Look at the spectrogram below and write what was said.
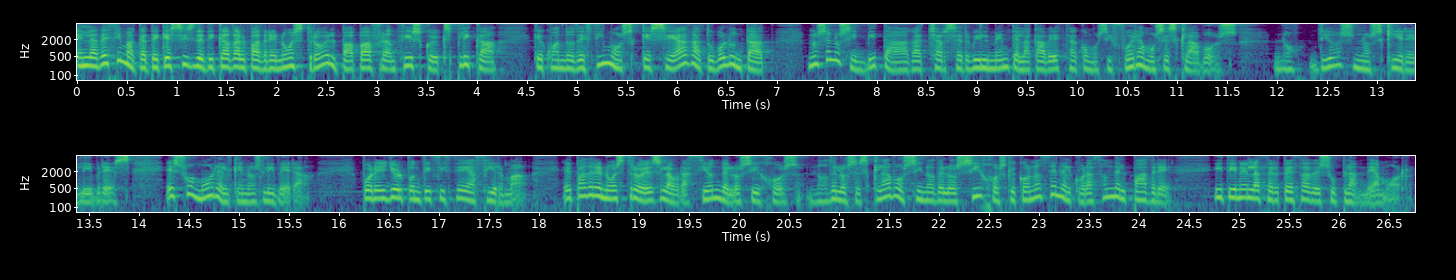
En la décima catequesis dedicada al Padre Nuestro, el Papa Francisco explica que cuando decimos que se haga tu voluntad, no se nos invita a agachar servilmente la cabeza como si fuéramos esclavos. No, Dios nos quiere libres. Es su amor el que nos libera. Por ello el pontífice afirma, el Padre Nuestro es la oración de los hijos, no de los esclavos, sino de los hijos que conocen el corazón del Padre y tienen la certeza de su plan de amor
